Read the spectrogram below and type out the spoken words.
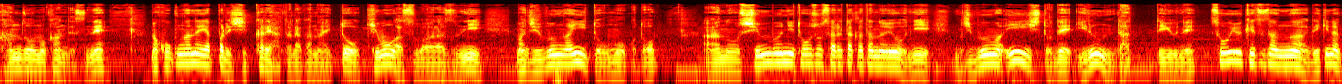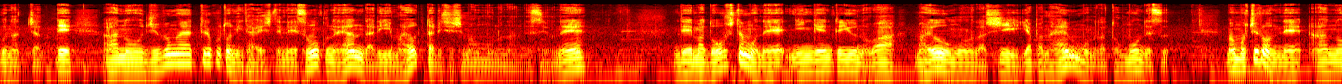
肝臓の肝ですね、まあ、ここがねやっぱりしっかり働かないと肝が座らずに、まあ、自分がいいと思うことあの新聞に登場された方のように自分はいい人でいるんだってていうねそういう決断ができなくなっちゃってあの自分がやってることに対してねすごく悩んだり迷ったりしてしまうものなんですよね。で、まあ、どうしてもね人間っていうのは迷うものだしやっぱ悩むものだと思うんです。まあ、もちろんね、あの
